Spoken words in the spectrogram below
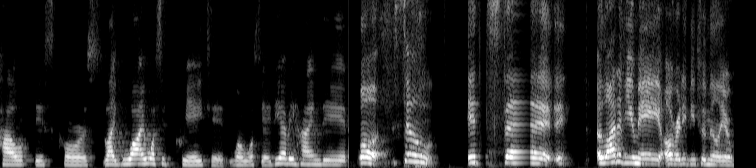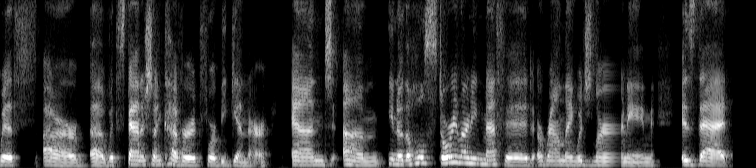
how this course like why was it created? What was the idea behind it? Well so it's the a lot of you may already be familiar with our uh, with spanish uncovered for beginner. And um, you know the whole story learning method around language learning is that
